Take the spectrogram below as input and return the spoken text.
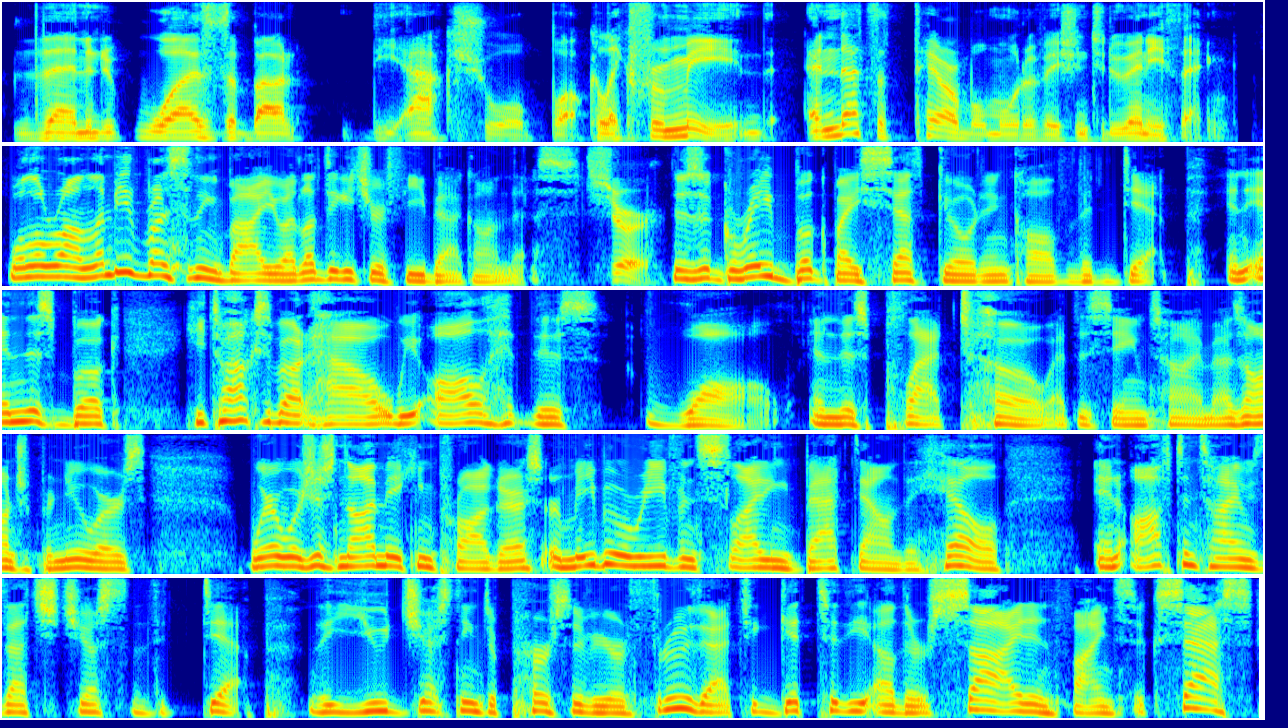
than it was about the actual book. Like for me, and that's a terrible motivation to do anything. Well, Eran, let me run something by you. I'd love to get your feedback on this. Sure. There's a great book by Seth Godin called The Dip. And in this book, he talks about how we all hit this wall and this plateau at the same time as entrepreneurs where we're just not making progress or maybe we're even sliding back down the hill. And oftentimes that's just the dip that you just need to persevere through that to get to the other side and find success.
